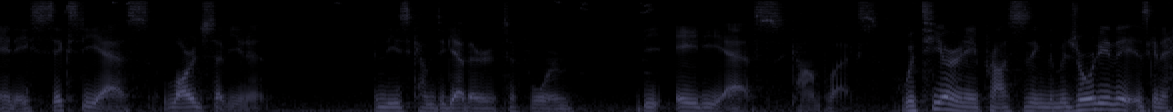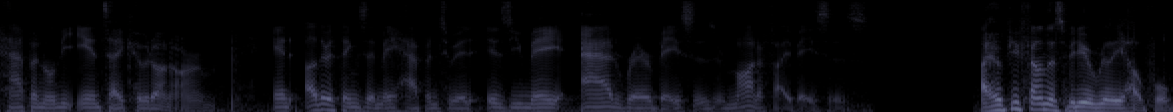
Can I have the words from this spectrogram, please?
and a 60S large subunit, and these come together to form the 80S complex. With tRNA processing, the majority of it is going to happen on the anticodon arm, and other things that may happen to it is you may add rare bases or modify bases. I hope you found this video really helpful.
